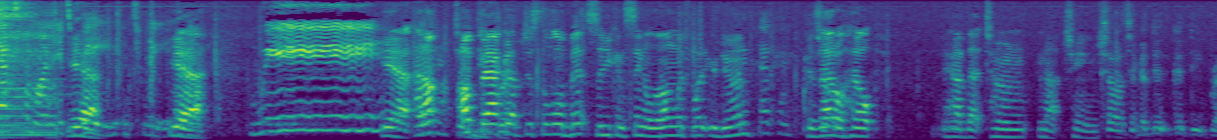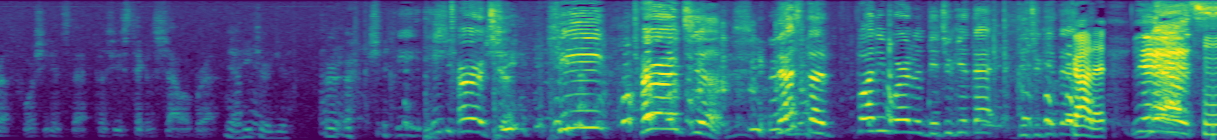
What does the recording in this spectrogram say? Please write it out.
That's the one. It's Yeah. we. It's we. Yeah, We. yeah, and I'll, I'll Take a deep back breath. up just a little bit so you can sing along with what you're doing, Okay. because that'll help have that tone not change. Tell her to take a good deep breath before she hits that, because she's taking a shallow breath. Yeah, he turned you. Okay. Or- or she- He he turned you. He turned you. That's the funny word. of- Did you get that? Did you get that? Got it. Yes. All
